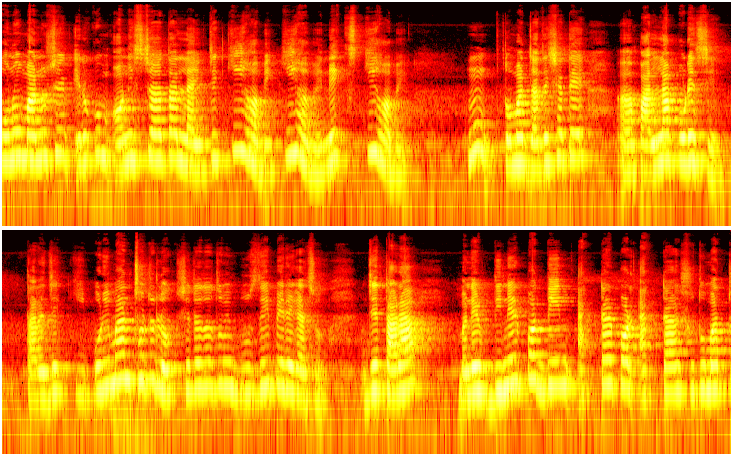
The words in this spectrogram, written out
কোনো মানুষের এরকম অনিশ্চয়তার লাইফ যে কী হবে কী হবে নেক্সট কী হবে? হুম, তোমার যাদের সাথে পাল্লা পড়েছে, তারা যে কী পরিমাণ ছোট লোক, সেটা তো তুমি বুঝতেই পেরে গেছো যে তারা মানে দিনের পর দিন, একটার পর একটা শুধুমাত্র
